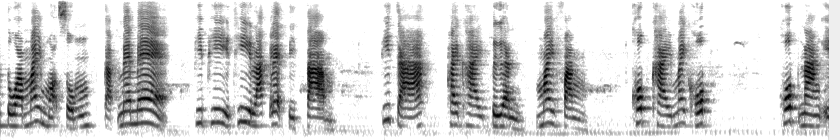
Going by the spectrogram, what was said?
ำตัวไม่เหมาะสมกับแม่แม่พี่พี่ๆที่รักและติดตาม พี่จ๋าใครๆเตือนไม่ฟัง คบใครไม่คบ คบนางเอ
